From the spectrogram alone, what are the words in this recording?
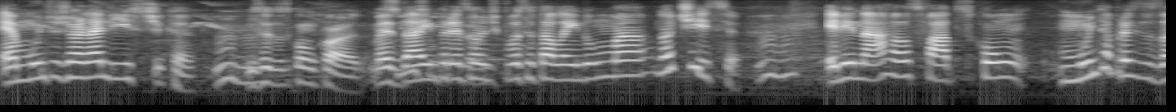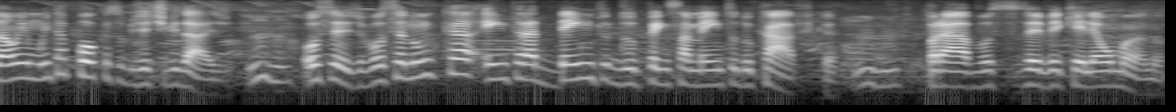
é muito jornalística. Não sei se você concorda. Mas Sim, dá a sim, impressão claro. de que você tá lendo uma notícia. Uhum. Ele narra os fatos com muita precisão e muita pouca subjetividade. Uhum. Ou seja, você nunca entra dentro do pensamento do Kafka Uhum. pra você ver que ele é humano.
